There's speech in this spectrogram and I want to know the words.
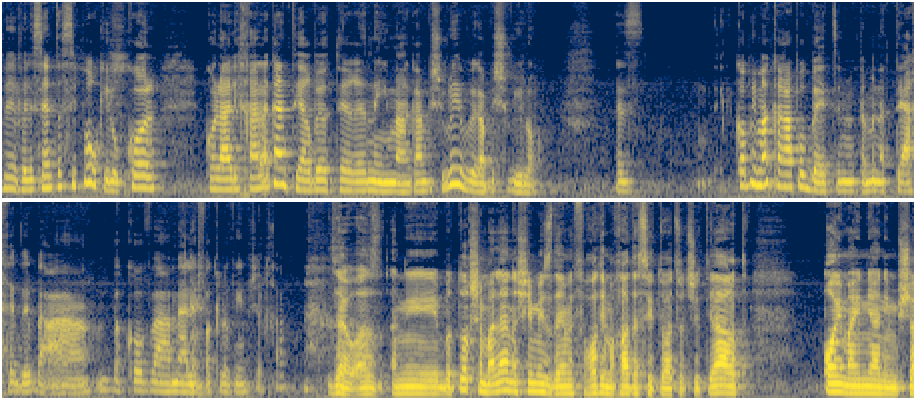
ו- ולסיים את הסיפור, כאילו כל, כל ההליכה לגן תהיה הרבה יותר נעימה, גם בשבילי וגם בשבילו. אז קובי, מה קרה פה בעצם, אם אתה מנתח את זה בכובע מאלף הכלבים שלך? זהו, אז אני בטוח שמלא אנשים מזדהים לפחות עם אחת הסיטואציות שתיארת, או עם העניין עם שי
